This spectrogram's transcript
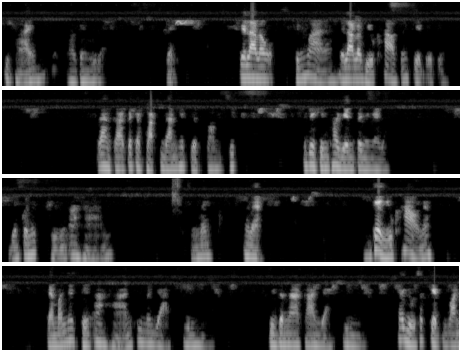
ที่หายเอาตรงนี้แหละเวลาเราถึงว่าเวลาเราหิวข้าวสังเกตดูสิ ร่างกายก็จะผลักดันให้เกิดความคิดไม่ได้กินข้าวเย็นเป็นยังไงล่ะเดี๋ยวก็นึกถึงอาหารเห็นไหมนั่นแหละแค่หิวข้าวนะ แต่มันนึกถึงอาหารที่มันอยากกิน จินตนาการอยากกินแค่อยู่สักเจ็ดวัน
